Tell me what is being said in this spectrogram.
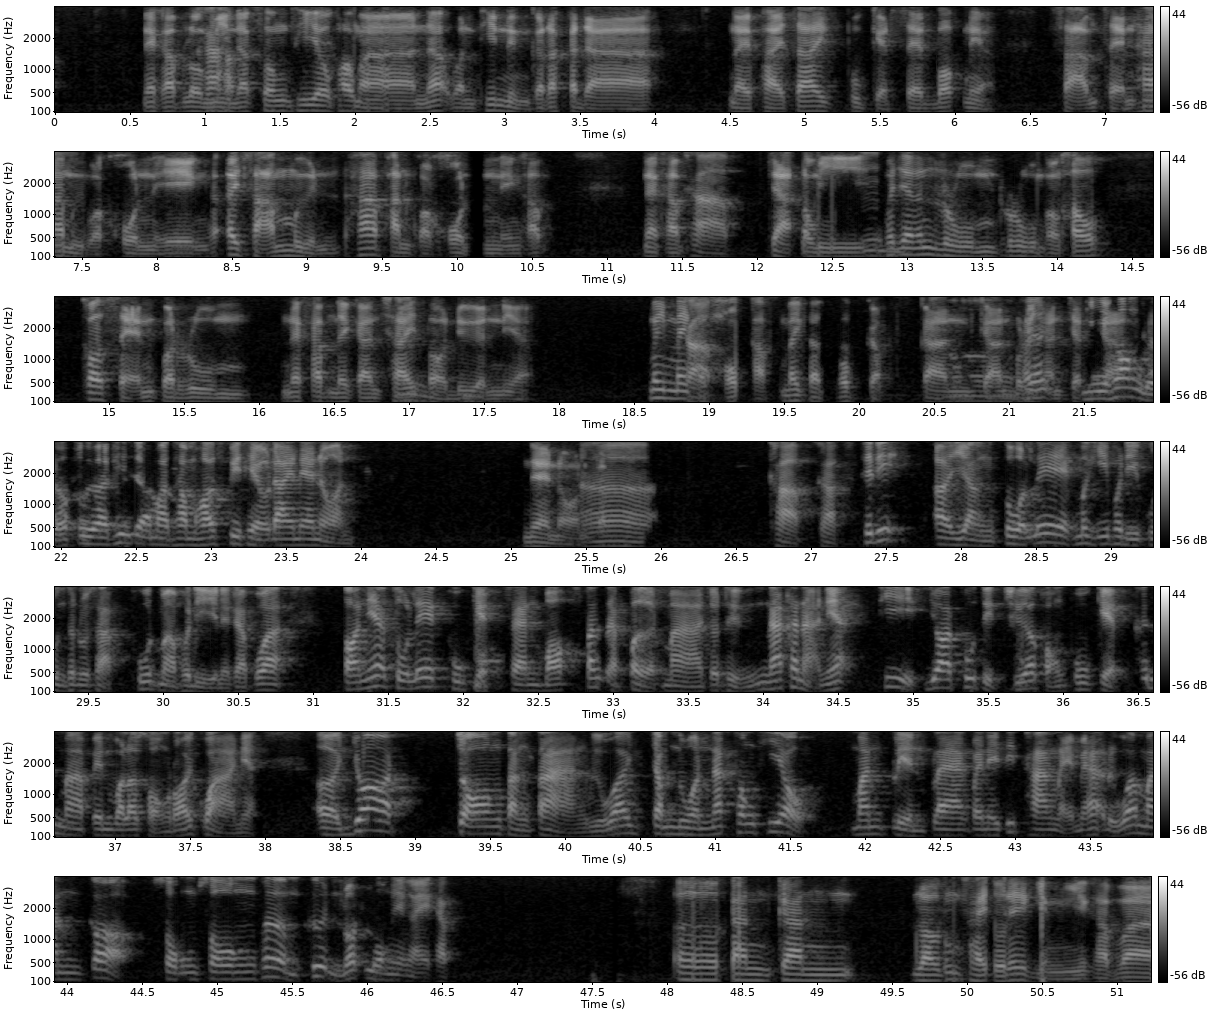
นะครับ เรามีครับนักท่องเที่ยวเข้ามาณวันที่หนึ่งกรกฎาในภายใต้ภูเก็ตแซนด์บ็อกซ์เนี่ยสามแสนห้าหมื่นกว่าคนเองไอ้สามหมื่นห้าพันกว่าคนเองครับนะครับครับจากเรามีอืมเพราะฉะนั้น room room ของเขาก็แสนกว่า room นะครับในการใช้อืมต่อเดือนเนี่ย ไม่ไม่ครับกระทบกับไม่กระทบกับการการบริหารจัดการมีห้องเหลือเฟือที่จะมาทำ hospitel ได้แน่นอน แน่นอนครับอ่าครับครับทีนี้เอ่ออย่างตัวเลขเมื่อกี้พอดีคุณธนุศักดิ์พูดมาพอดีนะครับว่าตอนเนี้ยตัวเลขภูเก็ตแซนด์บ็อกซ์ตั้งแต่เปิดมาจนถึงณขณะเนี้ยที่ยอดผู้ติดเชื้อของภูเก็ตขึ้นมาเป็นวันละ 200 กว่าเนี่ยเอ่อยอดจองต่างๆ หรือว่าจำนวนนักท่องเที่ยวมันเปลี่ยนแปลงไปในทิศทางไหนไหมฮะหรือว่ามันก็ทรงๆเพิ่มขึ้นลดลงยังไงครับ เอ่อการการเราต้องใช้ตัวเลขอย่างนี้ครับว่า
